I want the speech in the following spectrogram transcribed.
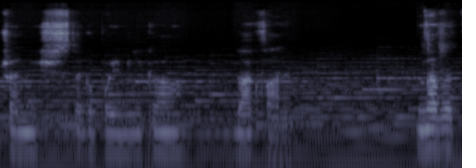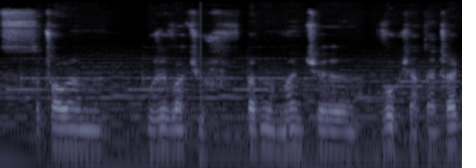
przenieść z tego pojemnika do akwarium. Nawet zacząłem używać już w pewnym momencie dwóch siateczek,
